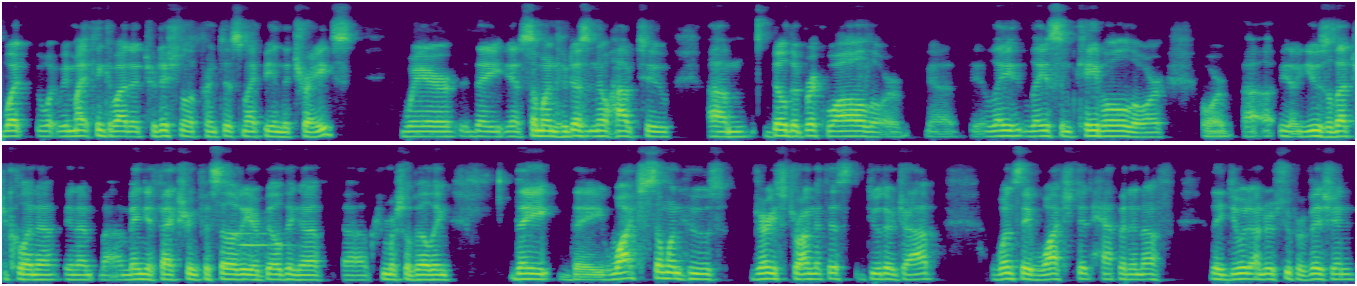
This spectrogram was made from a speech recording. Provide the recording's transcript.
what what we might think about a traditional apprentice might be in the trades, where they you know, someone who doesn't know how to um, build a brick wall or uh, lay lay some cable or or uh, you know use electrical in a in a uh, manufacturing facility or building a, a, commercial building they they watch someone who's very strong at this do their job once they've watched it happen enough they do it under supervision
